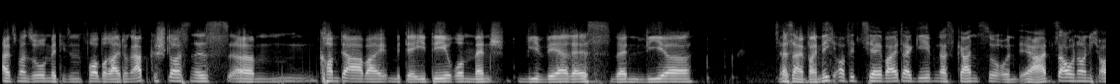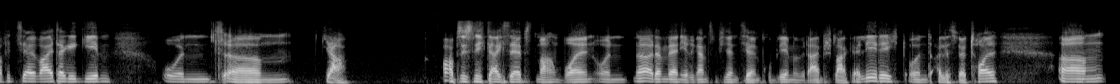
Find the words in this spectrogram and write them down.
als man so mit diesen Vorbereitungen abgeschlossen ist, ähm, kommt er aber mit der Idee rum, Mensch, wie wäre es, wenn wir das einfach nicht offiziell weitergeben, das Ganze. Und er hat es auch noch nicht offiziell weitergegeben. Und ähm, ja, ob sie es nicht gleich selbst machen wollen. Und na, dann werden ihre ganzen finanziellen Probleme mit einem Schlag erledigt und alles wäre toll. Ähm,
